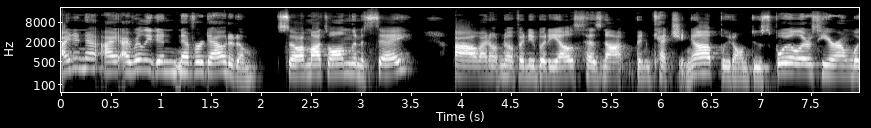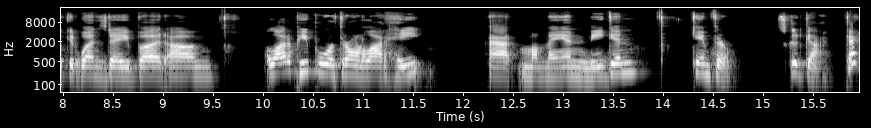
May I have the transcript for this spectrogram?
I didn't, I, I really didn't, never doubted him. So that's all I'm to say. Um, I don't know if anybody else has not been catching up. We don't do spoilers here on Wicked Wednesday, but um, a lot of people were throwing a lot of hate at my man Negan. Came through. He's a good guy. Okay.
